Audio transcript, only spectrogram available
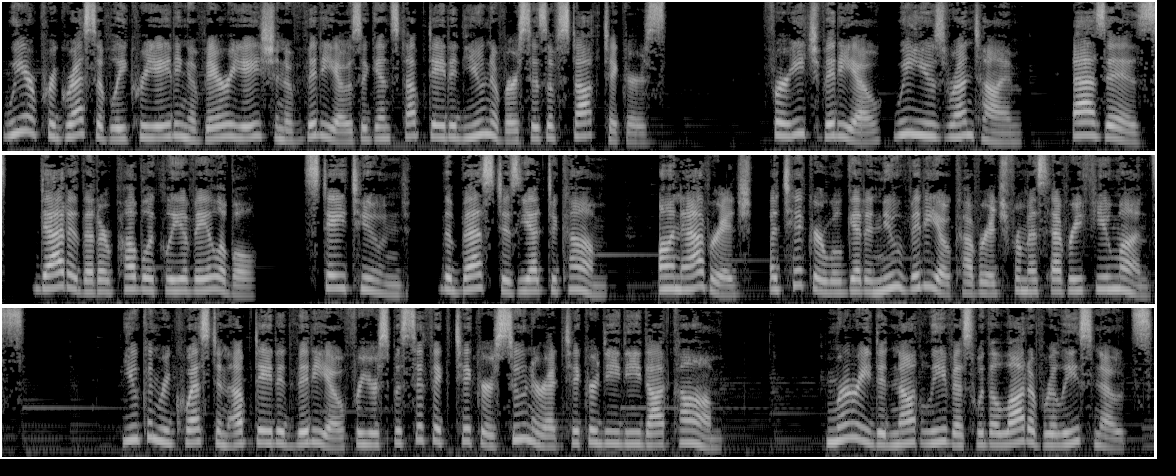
we are progressively creating a variation of videos against updated universes of stock tickers. For each video, we use runtime, as is, data that are publicly available. Stay tuned, the best is yet to come. On average, a ticker will get a new video coverage from us every few months. You can request an updated video for your specific ticker sooner at tickerdd.com. Murray did not leave us with a lot of release notes.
